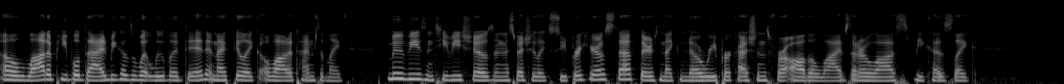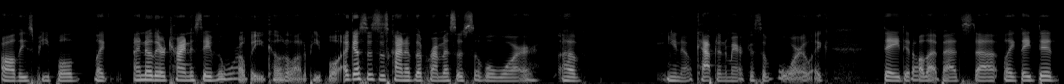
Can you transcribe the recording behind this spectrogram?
a lot of people died because of what Lula did, and I feel like a lot of times in like movies and TV shows and especially like superhero stuff, there's like no repercussions for all the lives that are lost because like all these people like I know they're trying to save the world, but you killed a lot of people. I guess this is kind of the premise of Civil War of you know, Captain America Civil War. Like they did all that bad stuff. Like they did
